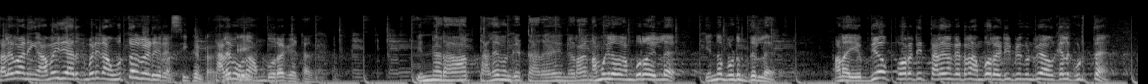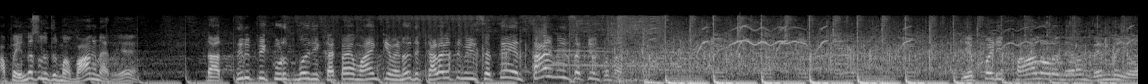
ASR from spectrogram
தலைவா நீங்க அமைதியா இருக்கும்படி நான் உத்தரவு ரசிகன்டா. தலைவன் ஒரு. ஐம்பது ரூபா கேட்டாரு. என்னடா தலைவன் கேட்டாரு? என்னடா? நமக்கு ஒரு ஐம்பது ரூபா இல்ல. என்ன பண்றது தெரியல. ஆனா எப்படியோ போராட்டி தலைவன் கேட்டாரு ஐம்பது ரூபா பண்ணி கொண்டு போய் அவர் கையில கொடுத்தேன். அப்ப என்ன சொல்லி தெரியுமா? வாங்கினாரு. நான் திருப்பி கொடுக்கும்போது நீ கட்டாயம் வாங்கிக்க வேணும். இது கழகத்து மீது சத்தியம் என் தாய் மீது சத்தியம் சொன்னார். எப்படி பாலோட நிறம் வெண்மையோ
